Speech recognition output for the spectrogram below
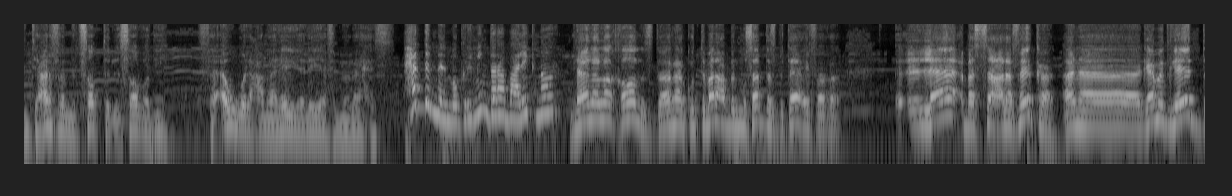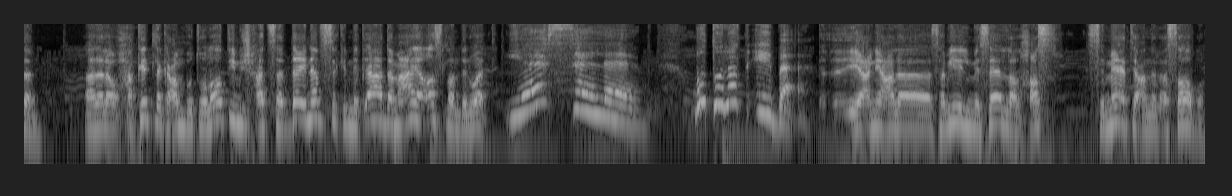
انت عارفة إن اتصبت الإصابة دي في أول عملية ليا في المباحث. حد من المجرمين ضرب عليك نار؟ لا لا لا خالص. ده أنا كنت بلعب بالمسدس بتاعي ف لا بس على فكرة أنا جامد جدا. أنا لو حكيت لك عن بطولاتي مش هتصدقي نفسك إنك قاعدة معايا أصلا دلوقتي. يا سلام! بطولات إيه بقى؟ يعني على سبيل المثال للحصر سمعتي عن العصابه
